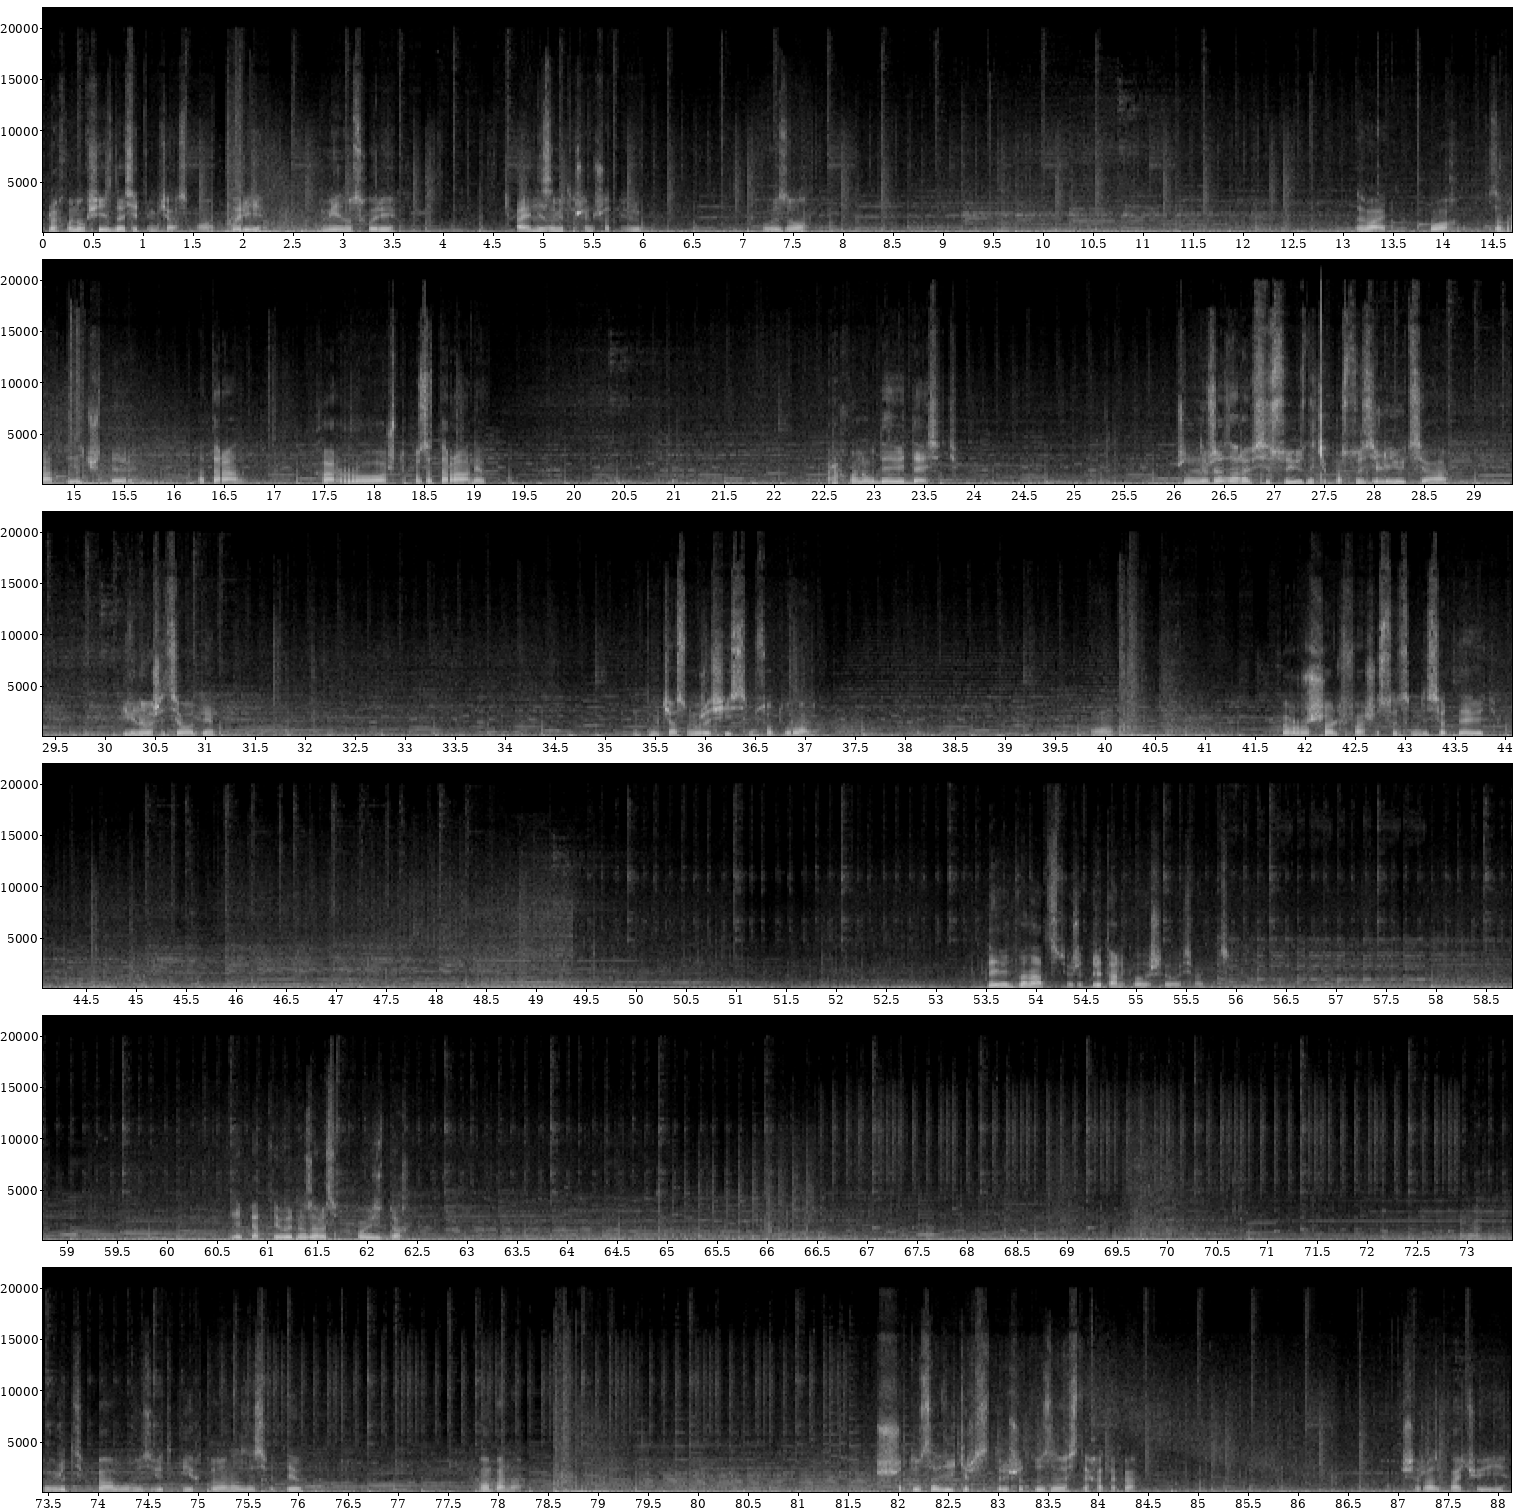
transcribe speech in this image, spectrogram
Рахунок 6-10 тим часом. О, хорі. Мінус хорі. А я не замітив, що він шот не вибив. Повезло. Давай, Бог, забрати є 4. На таран. Хорош, тупо затаранив. Рахунок 9-10. Що невже зараз всі союзники просто зільються, а? І він лишиться один. Ну, Тим часом вже 6700 урона. О. Хороша альфа 679. Дев'ять 12 уже, три танки лишилося у нас. Я п'ятий видно зараз від когось здох. Це цікаво, звідки хто нас засвітив. Обана. Що тут за вікерс 3? Що тут за стеха така? Ще раз бачу її.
